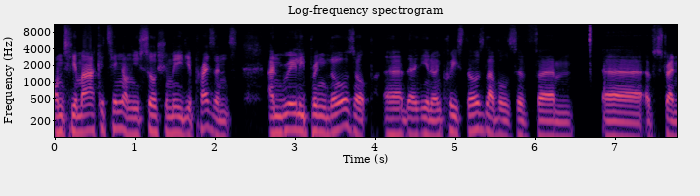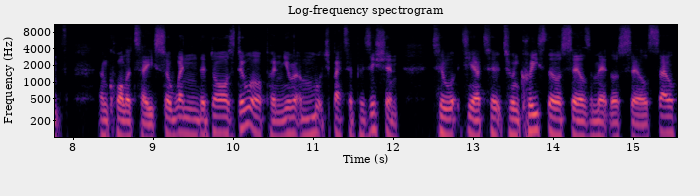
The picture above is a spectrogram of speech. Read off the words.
onto your marketing, on your social media presence, and really bring those up? Uh, the, you know, increase those levels of um, uh, of strength and quality. So when the doors do open, you're at a much better position to, you know to, to increase those sales and make those sales. So,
